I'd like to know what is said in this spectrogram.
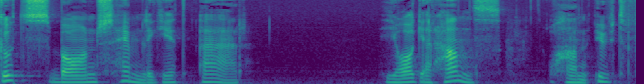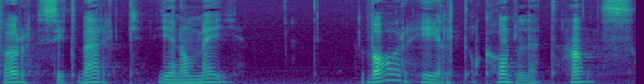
Guds barns hemlighet är Jag är hans och han utför sitt verk genom mig. Var helt och hållet hans.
